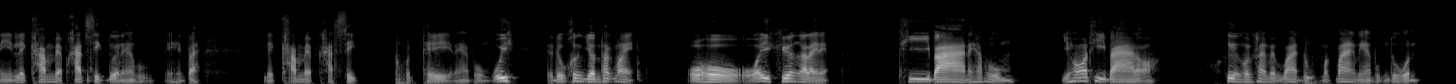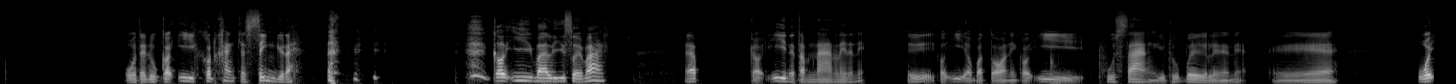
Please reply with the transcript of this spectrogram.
นี่เหล็กค้ำแบบคลาสสิกด้วยนะครับผมนี่เห็นปะเหล็กค้ำแบบคลาสสิกโคตรเท่นะครับผมอุ้ยเดี๋ยวดูเครื่องยนต์ทักหน่อย โอ้โหเครื่องอะไรเนี่ยทีบาร์นะครับผมยี่ห้อทีบาร์เหรอ เครื่องค่อนข้างแบบว่าดุมากๆเลยครับผมทุกคน โอ้แต่ดูเก้าอี้ค่อนข้างจะซิ่งอยู่นะเก้าอี้มาลีสวยมากนะครับเก้าอี้ในตำนานเลยนะเนี่ย เออเก้าอี้อบตเนี่ยเก้าอี้ผู้สร้างยูทูบเบอร์เลยนะเนี่ยเออโอ้ย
